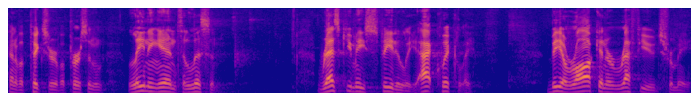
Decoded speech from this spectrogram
Kind of a picture of a person leaning in to listen. Rescue me speedily, act quickly. Be a rock and a refuge for me.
